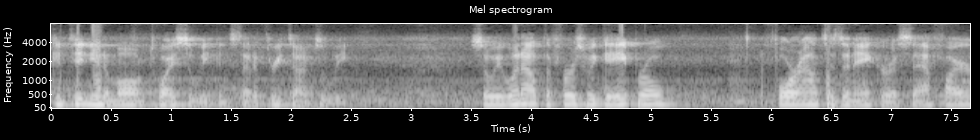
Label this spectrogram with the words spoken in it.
continue to mow them twice a week instead of three times a week. So we went out the first week of April, four ounces an acre of sapphire,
